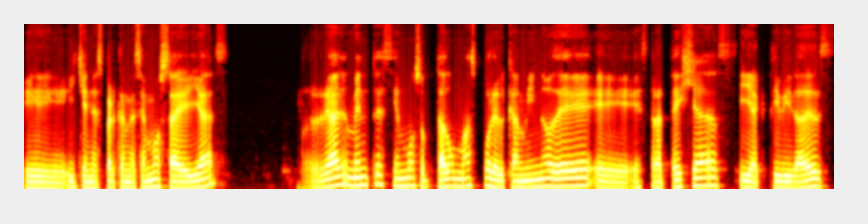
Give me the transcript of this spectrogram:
eh, y quienes pertenecemos a ellas, realmente sí hemos optado más por el camino de eh, estrategias y actividades,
